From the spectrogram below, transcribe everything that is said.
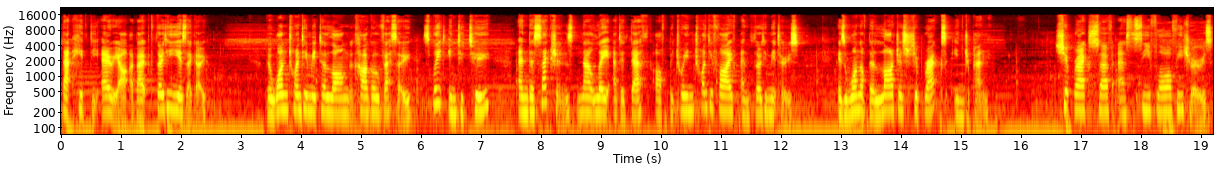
that hit the area about 30 years ago. The 120 meter long cargo vessel split into two, and the sections now lay at a depth of between 25 and 30 meters. Is one of the largest shipwrecks in Japan. Shipwrecks serve as seafloor features,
